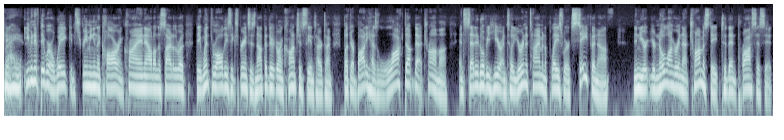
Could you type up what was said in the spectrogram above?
Okay, Right. even if they were awake and screaming in the car and crying out on the side of the road, they went through all these experiences. Not that they were unconscious the entire time, but their body has locked up that trauma and set it over here until you're in a time and a place where it's safe enough then you're you're no longer in that trauma state to then process it.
